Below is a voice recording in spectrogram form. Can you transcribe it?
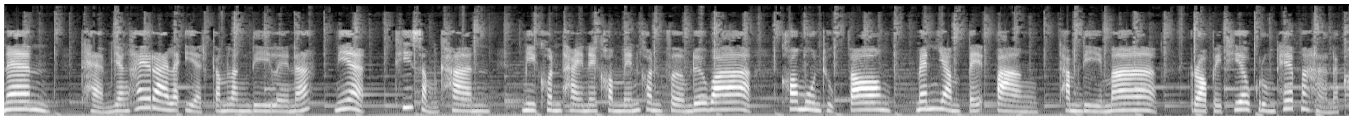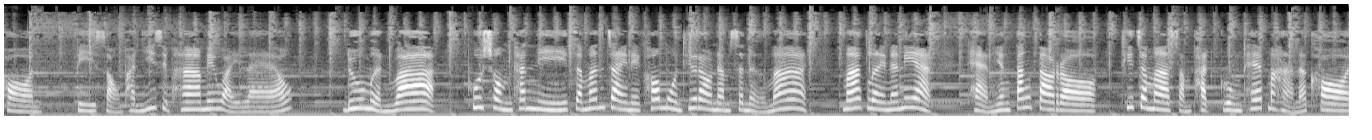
แน่น แถมยังให้รายละเอียดกำลังดีเลยนะ เนี่ย ที่สำคัญ มีคนไทยในคอมเมนต์คอนเฟิร์มด้วยว่า ข้อมูลถูกต้อง แม่นยำเป๊ะปัง ทำดีมาก รอไปเที่ยวกรุงเทพมหานคร ปี 2025 ไม่ไหวแล้ว ดูเหมือนว่า ผู้ชมท่านนี้จะมั่นใจในข้อมูลที่เรานำเสนอมาก มากเลยนะเนี่ย แถมยังตั้งตารอที่จะมาสัมผัสกรุงเทพมหานคร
